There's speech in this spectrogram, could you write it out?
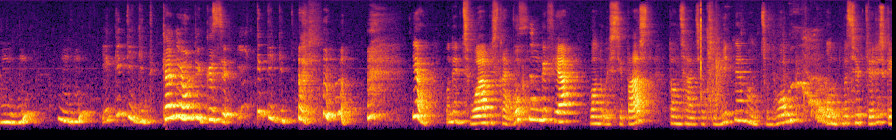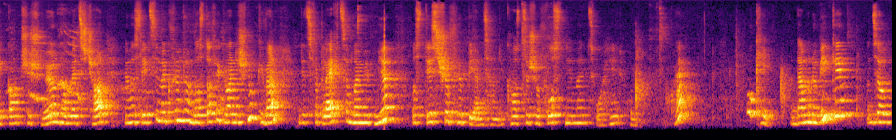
Mhm. Mhm. Igitigit. Keine Hundekusse. Igitigit. ja, und in zwei bis drei Wochen ungefähr, wenn alles passt, dann sind sie zum Mitnehmen und zum Haben. Und man sieht, ja, das geht ganz schön schnell. Und wenn man jetzt schaut, wenn wir das letzte Mal gefilmt haben, was da für kleine Schnucke waren, und jetzt vergleicht es einmal mit mir, was das schon für Bären sind. Die kannst du schon fast nicht mehr in zwei Hände holen. Okay? Und dann noch winken und sagen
